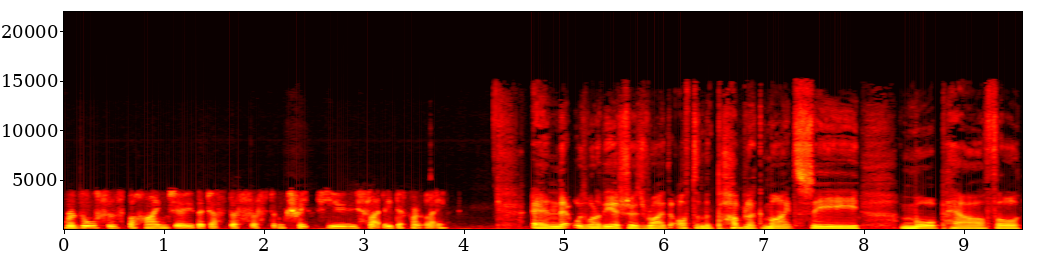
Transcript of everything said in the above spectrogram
resources behind you, the justice system treats you slightly differently. And that was one of the issues, right? That often the public might see more powerful,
